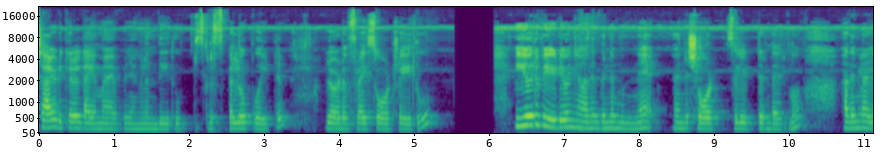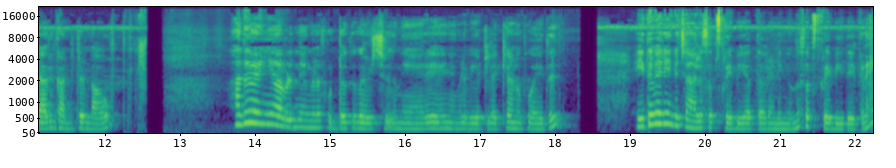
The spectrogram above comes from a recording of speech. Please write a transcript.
ചായ കുടിക്കാനുള്ള ടൈം ആയപ്പോൾ ഞങ്ങൾ എന്ത് ചെയ്തു? ക്രിസ്പെല്ലോ പോയിട്ട് ലോഡ് ഓഫ് റൈസ് ഓർഡർ ചെയ്തു. ഈ ഒരു വീഡിയോ ഞാൻ ഇതിന്റെ മുന്നേ എന്റെ ഷോർട്സിൽ ഇട്ടിട്ടുണ്ടായിരുന്നു. അത് നിങ്ങളെല്ലാവരും കണ്ടിട്ടുണ്ടാവും. അത് കഴിഞ്ഞ് അവിടുന്ന് ഞങ്ങൾ ഫുഡൊക്കെ കഴിച്ചു. നേരെ ഞങ്ങൾ വീട്ടിലേക്കാണ് പോയത്. ഇതുവരെ എന്റെ ചാനൽ സബ്സ്ക്രൈബ് ചെയ്യാത്തവരുണ്ടെങ്കിൽ ഒന്ന് സബ്സ്ക്രൈബ് ചെയ്തേക്കണേ.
